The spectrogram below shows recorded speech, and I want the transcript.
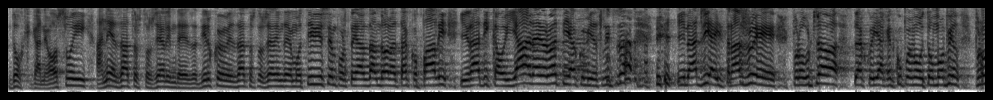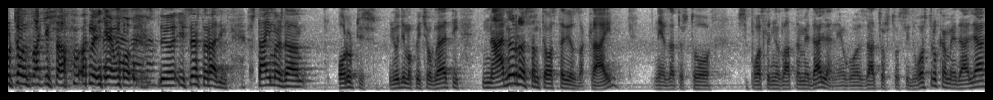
dok ga ne osvoji, a ne zato što želim da je zadirkujem, već zato što želim da je motivišem, pošto ja znam da ona tako pali i radi kao i ja, najvjerovatnije, ako mi je slična. I Nadžija istražuje, proučava, tako i ja kad kupujem automobil, proučavam svaki šaf na njemu da, i sve što radim. Šta imaš da poručiš ljudima koji će ovo gledati? Namjerno sam te ostavio za kraj, ne zato što si poslednja zlatna medalja, nego zato što si dvostruka medalja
